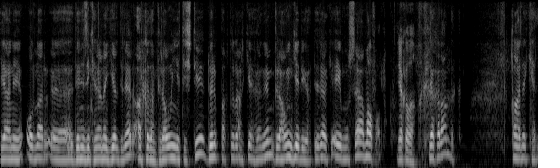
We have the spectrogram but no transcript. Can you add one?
yani onlar e, denizin kenarına geldiler. Arkadan Firavun yetişti. Dönüp baktılar ki efendim Firavun geliyor. Dediler ki ey Musa mahvolduk. Yakalandık. Yakalandık. Kale kelle.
